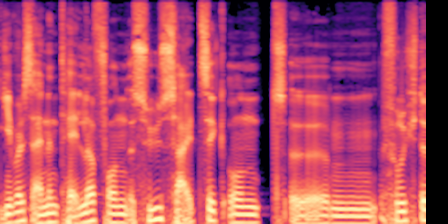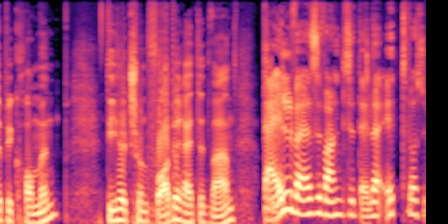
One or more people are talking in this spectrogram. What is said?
jeweils einen Teller von süß, salzig und ähm, Früchte bekommen, die halt schon vorbereitet waren. Teilweise waren diese Teller etwas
